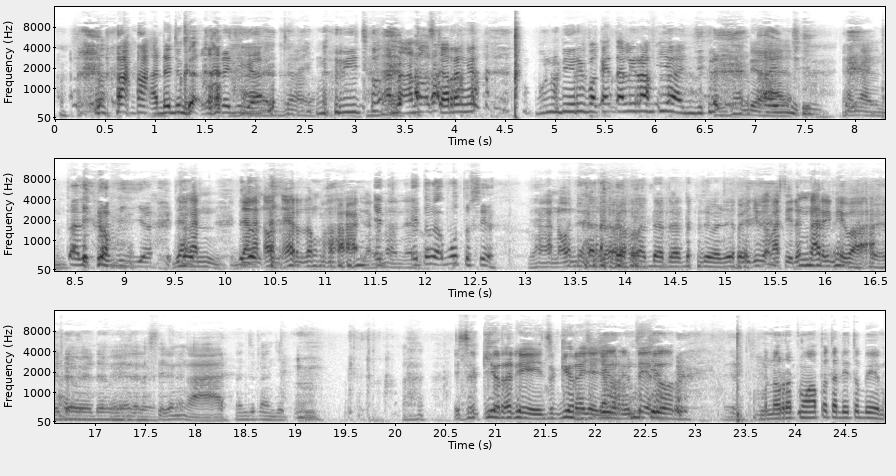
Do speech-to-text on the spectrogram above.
Ada juga. Kan ada juga. Ngeri cok anak-anak sekarang ya bunuh diri pakai tali rafia anjir. Jangan dia jangan. Tali rafia jangan jangan on air dong pak. It- jangan on air. itu nggak putus ya? Jangan on air. Ada ada ada saya juga pasti dengar ini pak. Beda beda Iya, beda. Pasti dengar. Lanjut lanjut. Insecure tadi insecure aja jangan undir insecure menurutmu apa tadi tuh bim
